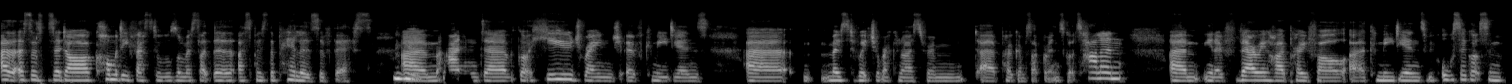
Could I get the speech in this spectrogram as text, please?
as I said, our comedy festival is almost like the, I suppose, the pillars of this. Mm-hmm. Um, and uh, we've got a huge range of comedians, uh, most of which are recognised from uh, programs like Britain's Got Talent. Um, you know, very high-profile uh, comedians. We've also got some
